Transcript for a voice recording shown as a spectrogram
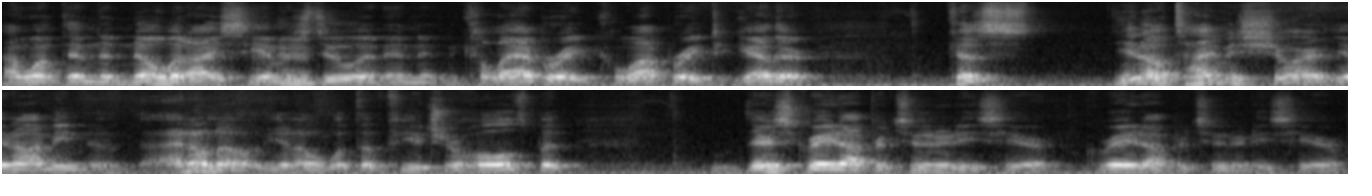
I want them to know what ICM is doing and, and collaborate, cooperate together. Because, you know, time is short. You know, I mean, I don't know, you know, what the future holds, but there's great opportunities here. Great opportunities here.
